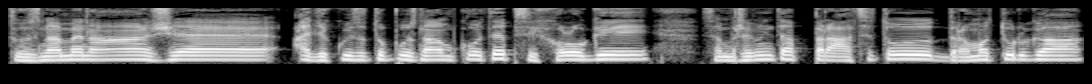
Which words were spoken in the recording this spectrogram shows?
to znamená, že, a děkuji za to poznámku o té psychologii, samozřejmě ta práce toho dramaturga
